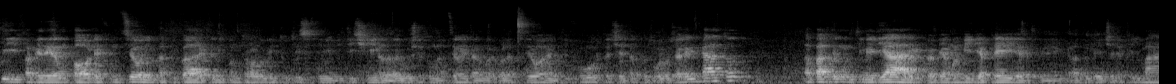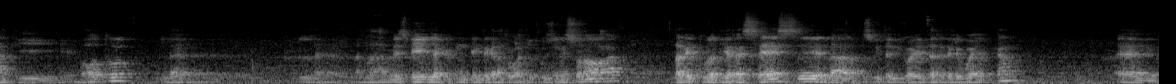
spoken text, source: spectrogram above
Qui fa vedere un po' le funzioni in particolare, quindi controllo di tutti i sistemi di ticino, dalla luce, automazione, termoregolazione, antifurto, eccetera, tutto quello già elencato. La parte multimediale, in cui abbiamo il media player che è in grado di leggere filmati e foto, l'allarme sveglia che comunque è integrato con la diffusione sonora, la lettura di RSS, la, la possibilità di visualizzare delle webcam, eh,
